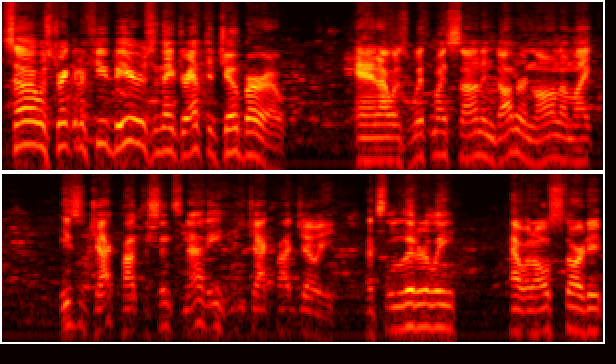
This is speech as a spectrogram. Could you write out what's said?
So I was drinking a few beers and they drafted Joe Burrow. And I was with my son and daughter in law, and I'm like, he's a jackpot to Cincinnati. He's jackpot Joey. That's literally how it all started.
